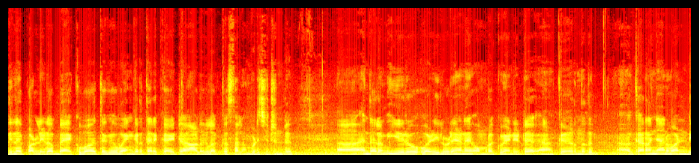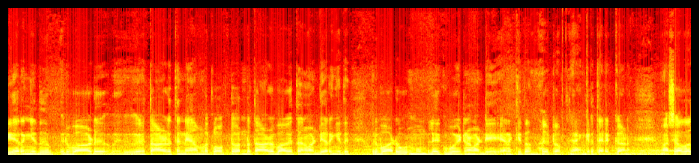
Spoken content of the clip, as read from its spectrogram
ഇതിന്റെ പള്ളിയുടെ ബാക്ക് ഭാഗത്തേക്ക് ഭയങ്കര തിരക്കായിട്ട് ആളുകളൊക്കെ സ്ഥലം പിടിച്ചിട്ടുണ്ട്. എന്തായാലും ഈ ഒരു വഴിയിലൂടെയാണ് ഒമ്രക്ക് വേണ്ടിയിട്ട് കയറുന്നത് കാരണം ഞാൻ വണ്ടി ഇറങ്ങിയത് ഒരുപാട് താഴെ തന്നെ നമ്മുടെ ക്ലോക്ക് ടവറിന്റെ താഴെ ഭാഗത്താണ് വണ്ടി ഇറങ്ങിയത്. ഒരുപാട് മുമ്പിലേക്ക് പോയിട്ടാണ് വണ്ടി ഇറക്കി തന്നത് കേട്ടോ. ഭയങ്കര തിരക്കാണ്. മാഷാല്ല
